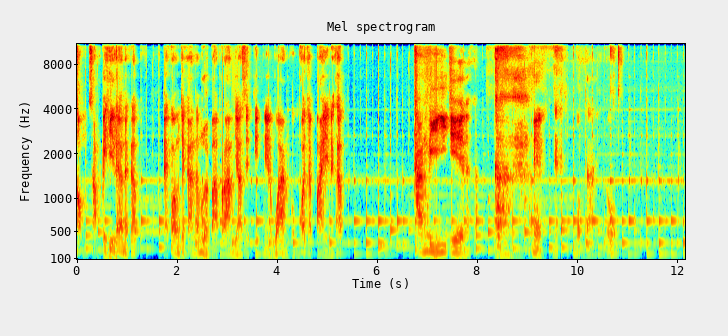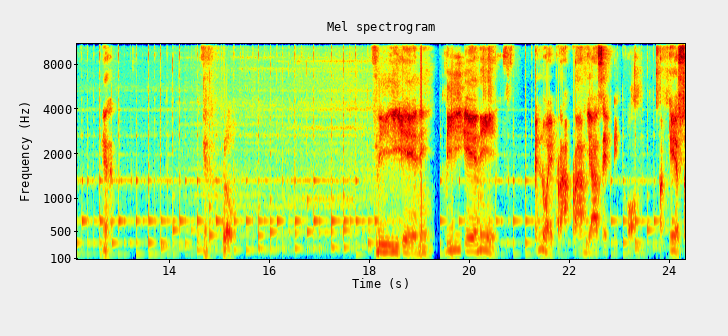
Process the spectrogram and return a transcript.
สองสามปีแล้วนะครับ แต่กองบัญชาการตำรวจปราบปรามยาเสพติดเนี่ยว่างผมก็จะไปนะครับ ทาง DEA นะครับเนี่ยเนี่ยผมได้ โลกเนี่ยเนี่ยโลก DEA นี่ DEA นี่ เป็นหน่วยปราบปรามยาเสพติดของประเทศส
